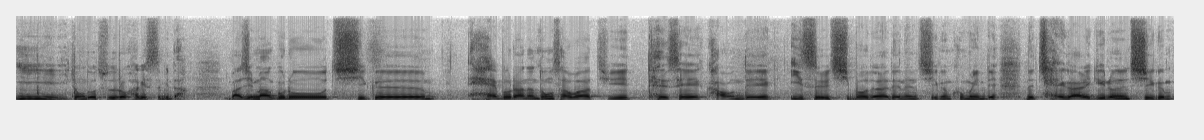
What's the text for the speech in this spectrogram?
2 정도 주도록 하겠습니다. 마지막으로 지금 have라는 동사와 뒤 대세 가운데에 is을 집어넣어야 되는 지금 구문인데 근데 제가 알기로는 지금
